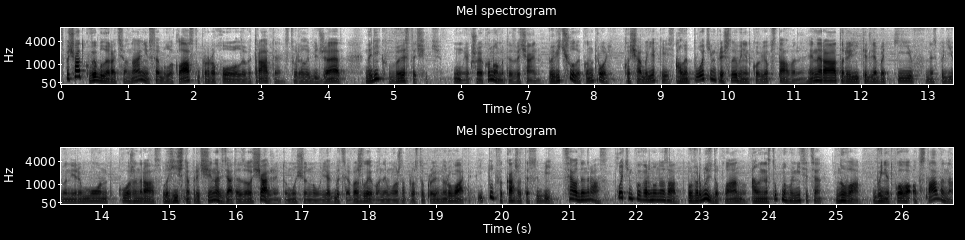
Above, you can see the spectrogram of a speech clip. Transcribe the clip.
Спочатку ви були раціональні, все було класно, прораховували витрати, створили бюджет. На рік вистачить. Ну, якщо економите, звичайно. Ви відчули контроль, хоча б якийсь. Але потім прийшли виняткові обставини: генератори, ліки для батьків, несподіваний ремонт. Кожен раз логічна причина взяти заощаджень, тому що ну якби це важливо, не можна просто проігнорувати. І тут ви кажете собі, це один раз. Потім поверну назад, повернусь до плану. Але наступного місяця нова виняткова обставина.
